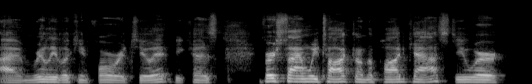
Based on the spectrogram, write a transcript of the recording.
I'm really looking forward to it because first time we talked on the podcast, you were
